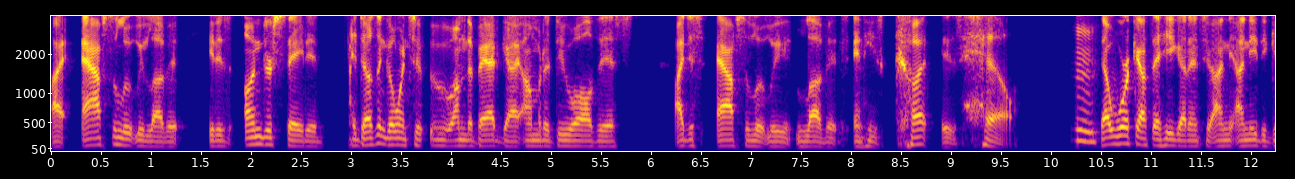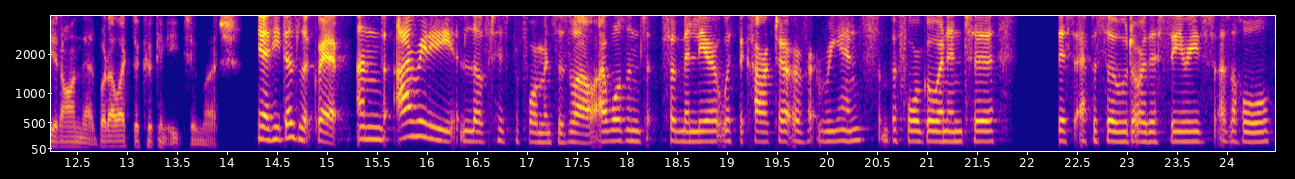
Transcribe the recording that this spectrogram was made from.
I absolutely love it. It is understated. It doesn't go into, ooh, I'm the bad guy. I'm going to do all this. I just absolutely love it. And he's cut as hell. Mm. That workout that he got into, I, I need to get on that, but I like to cook and eat too much. Yeah, he does look great. And I really loved his performance as well. I wasn't familiar with the character of Rience before going into this episode or this series as a whole.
